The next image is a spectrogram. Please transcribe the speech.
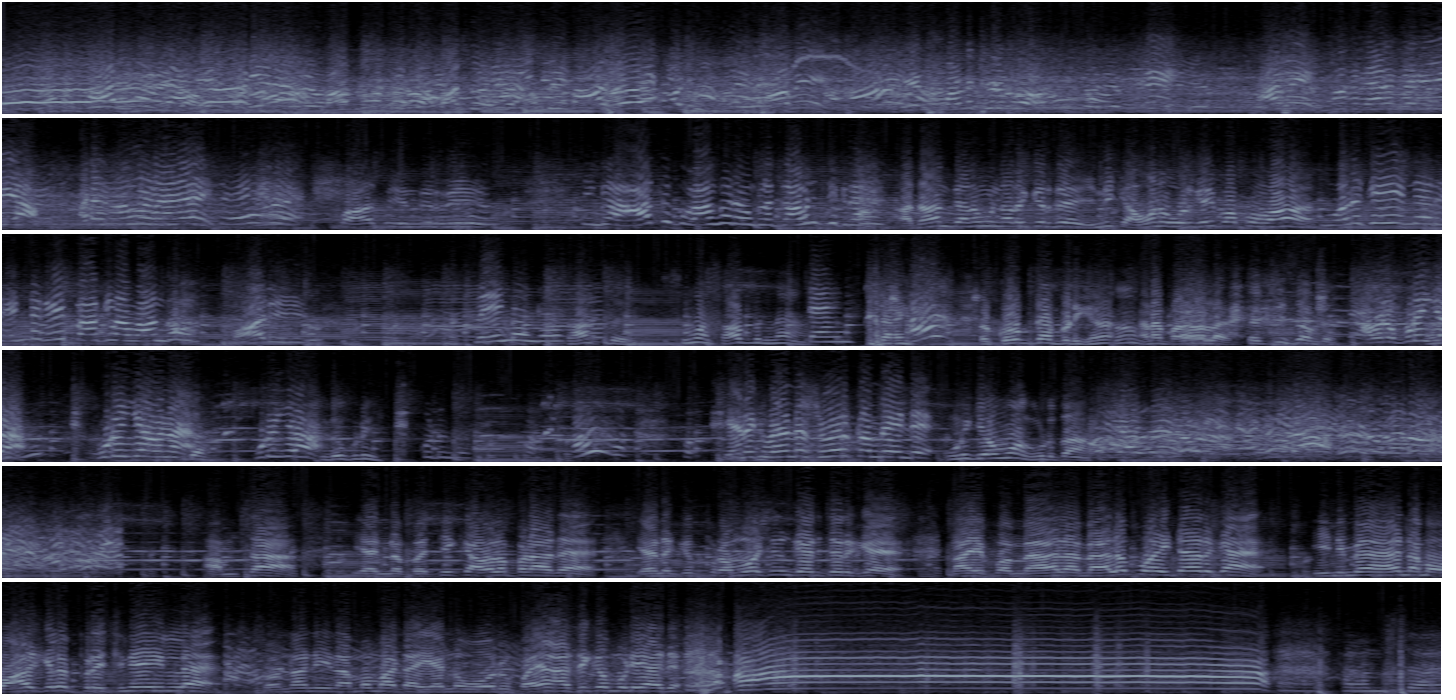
பாத்து எந்திரி நீங்க ஆத்துக்கு வாங்க உங்களை கவனிச்சுக்கிறேன். அதான் தினமும் நடக்கிறது. இன்னைக்கு அவன ஒரு கை பாப்போம் வா ஒரு கை இல்ல ரெண்டு கை பார்க்கலாம் வாங்க. வாடி. வேண்டாங்க சாப்பிடு. சும்மா சாப்பிடுனா Thanks. கோக் தான் பிடிக்கும் ஆனா பரவாயில்ல. பெப்சி சாப்பிடு அவனை புடிங்க புடிங்க அவனை. புடிங்க இது குடி. கொடுங்க. ஆ, எனக்கு வேண்டாம் சுகர் கம்ப்ளைண்ட் உனக்கு எவ்வளவு கொடுத்தான்? அம்சா என்னை பத்தி கவலைப்படாத. எனக்கு ப்ரமோஷன் கிடைச்சிருக்கு. நான் இப்ப மேல மேல போயிட்டே இருக்கேன். இனிமே நம்ம வாழ்க்கையில பிரச்சனையே இல்ல. சொன்னா நீ நம்ப மாட்டா. என்ன ஒரு பயம் அசைக்க முடியாது. ஆ! அம்சா.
